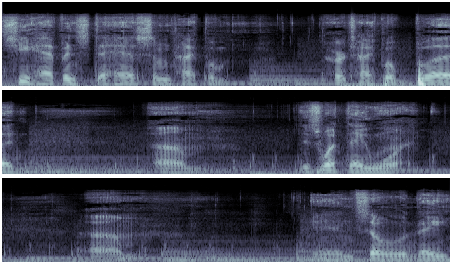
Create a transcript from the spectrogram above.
she happens to have some type of her type of blood um, is what they want, um, and so they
